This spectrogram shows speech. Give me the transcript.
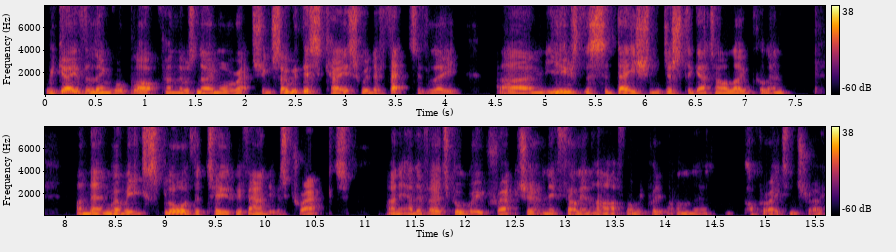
We gave the lingual block and there was no more retching. So with this case, we'd effectively um, use the sedation just to get our local in. And then when we explored the tooth, we found it was cracked and it had a vertical root fracture and it fell in half when we put it on the operating tray.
